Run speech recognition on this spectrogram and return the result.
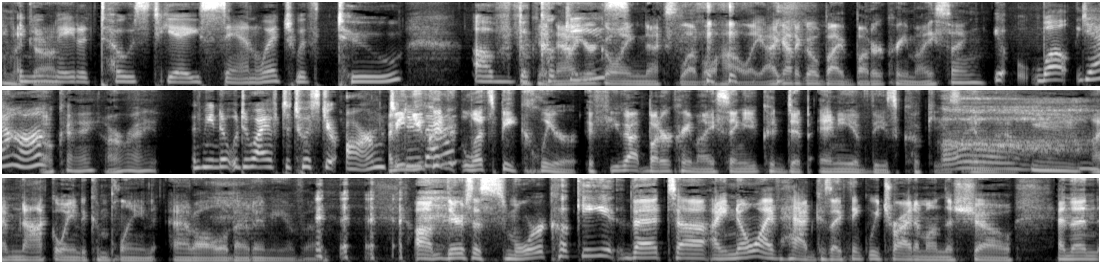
oh my and you made a Toast-Yay sandwich with two of the Okay, cookies. now you're going next level, Holly. I got to go buy buttercream icing. Well, yeah. Okay, all right. I mean, do I have to twist your arm to I mean, do you that? could. Let's be clear. If you got buttercream icing, you could dip any of these cookies in Oh. that. I'm not going to complain at all about any of them. um, there's a s'more cookie that uh, I know I've had because I think we tried them on the show, and then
